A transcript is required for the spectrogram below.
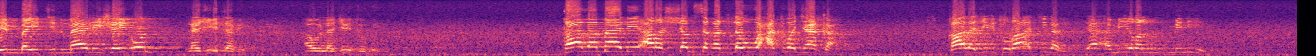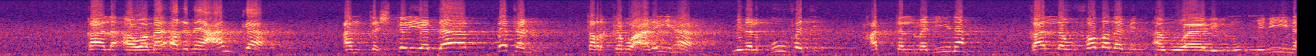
من بيت المال شيء لجئت به أو لجئت به. قال ما لي أرى الشمس قد لوحت وجهك. قال جئت راجلا يا أمير المؤمنين. قال أوما أغنى عنك أن تشتري دابة تركب عليها من الكوفة حتى المدينة؟ قال لو فضل من أموال المؤمنين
